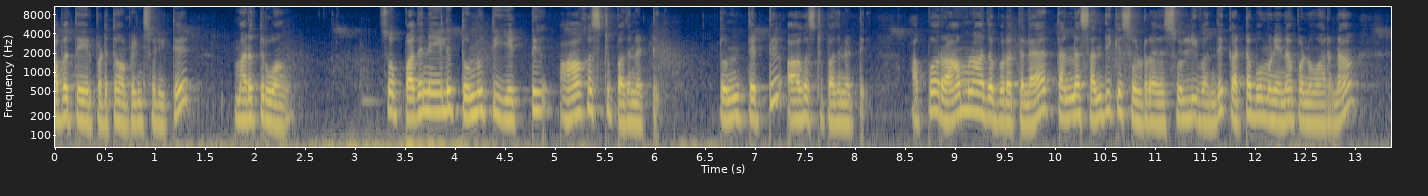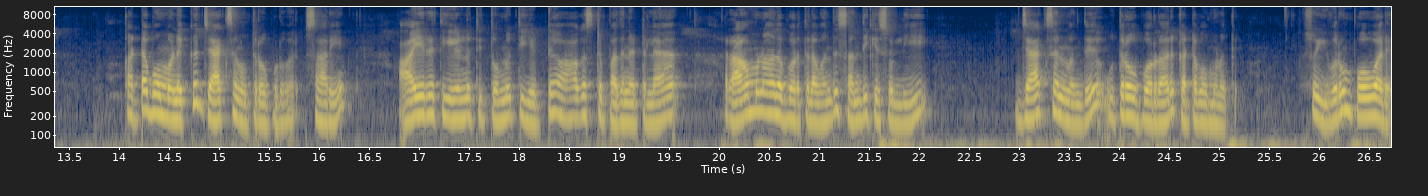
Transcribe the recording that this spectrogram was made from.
ஆபத்தை ஏற்படுத்தும் அப்படின்னு சொல்லிட்டு மறுத்துருவாங்க. ஸோ பதினேழு தொண்ணூற்றி எட்டு ஆகஸ்ட் பதினெட்டு. தொண்ணூத்தெட்டு ஆகஸ்ட் பதினெட்டு. அப்போ ராமநாதபுரத்தில் தன்னை சந்திக்க சொல்கிற சொல்லி வந்து கட்டபொம்மன் என்ன பண்ணுவார்னா கட்டபொம்மனுக்கு ஜாக்சன் உத்தரவு போடுவார். சாரி ஆயிரத்தி எழுநூற்றி தொண்ணூற்றி எட்டு ஆகஸ்ட் பதினெட்டில் ராமநாதபுரத்தில் வந்து சந்திக்க சொல்லி ஜாக்சன் வந்து உத்தரவு போடுறாரு கட்டபொம்மனுக்கு. ஸோ இவரும் போவார்.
